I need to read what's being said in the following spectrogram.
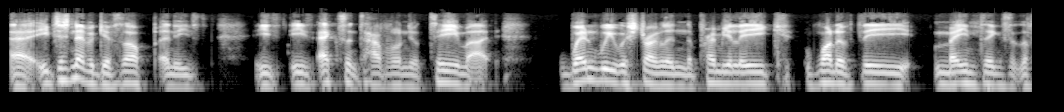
Uh, he just never gives up, and he's he's he's excellent to have on your team. Uh, when we were struggling in the Premier League, one of the main things that the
